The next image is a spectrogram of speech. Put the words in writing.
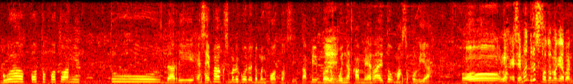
Gua foto-fotoan itu dari SMA sebenarnya gue udah demen foto sih, tapi baru Hmm. punya kamera itu masuk kuliah. Oh, lah SMA terus foto pakai apaan?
